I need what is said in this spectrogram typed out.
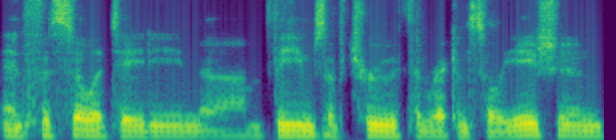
and facilitating um, themes of truth and reconciliation.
